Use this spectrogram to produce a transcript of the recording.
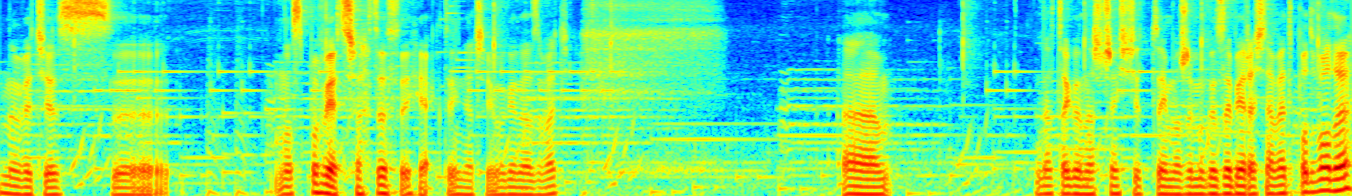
no wiecie, z, e, no z powietrza, to jak to inaczej mogę nazwać. Em, dlatego na szczęście tutaj możemy go zabierać nawet pod wodę.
